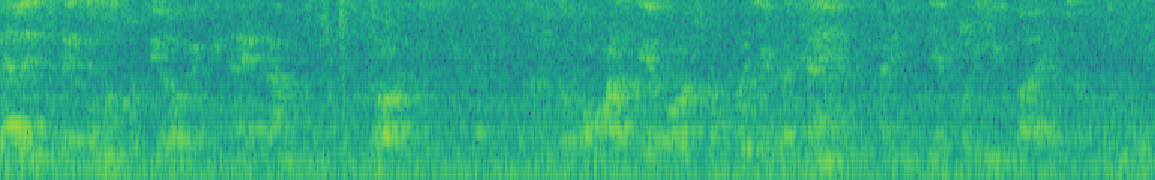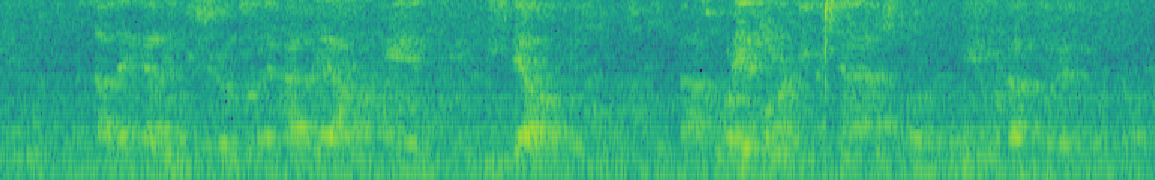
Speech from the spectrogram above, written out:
ব্যালেন্সের কোনো ক্ষতি হবে কিনা এটা আমি বুঝতে পারছি তো কমার্স নিয়ে পড়াশোনা করেছি এটা জানি না সায়েন্স নিয়ে পড়িনি বা তাদের কাছে বিশ্বপ্রদের কাছে আমাকে নিতে হবে তারপরে কোনো ডিসিশন হঠাৎ করে বলতে পারব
